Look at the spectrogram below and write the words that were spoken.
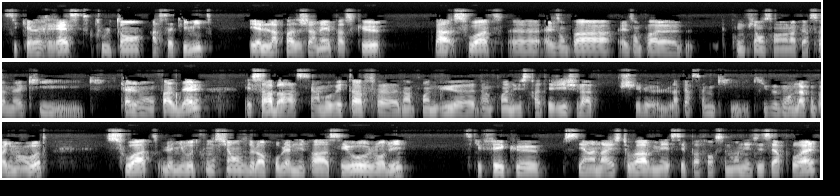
c'est qu'elles restent tout le temps à cette limite et elles la passent jamais parce que bah, soit euh, elles n'ont pas, elles ont pas euh, confiance en la personne qui, qui qu'elles ont en face d'elles. Et ça bah c'est un mauvais taf euh, d'un point de vue d'un point de vue stratégie chez la chez la personne qui, qui veut vendre l'accompagnement ou autre. Soit le niveau de conscience de leur problème n'est pas assez haut aujourd'hui ce qui fait que c'est un nice to have mais c'est pas forcément nécessaire pour elles.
